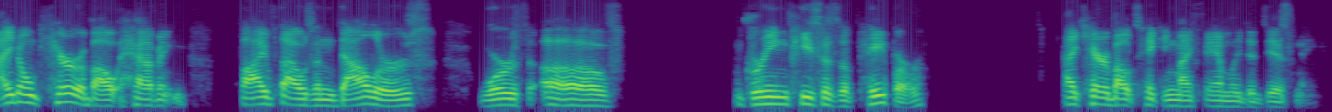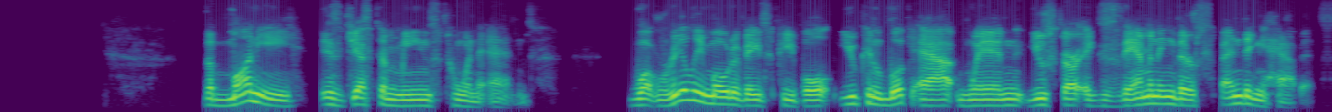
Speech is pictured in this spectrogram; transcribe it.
I don't care about having $5,000 worth of green pieces of paper. I care about taking my family to Disney. The money is just a means to an end. What really motivates people, you can look at when you start examining their spending habits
